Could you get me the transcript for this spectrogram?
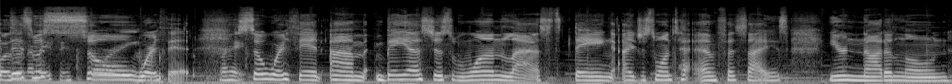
was this was so story. worth it. Right. So worth it. Um, just one last thing. I just want to emphasize: you're not alone.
